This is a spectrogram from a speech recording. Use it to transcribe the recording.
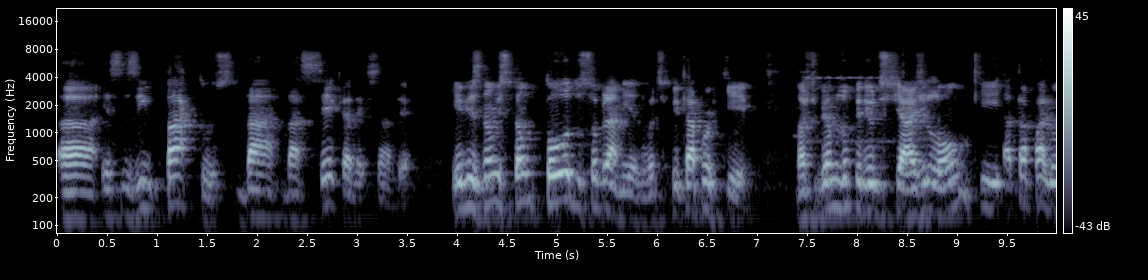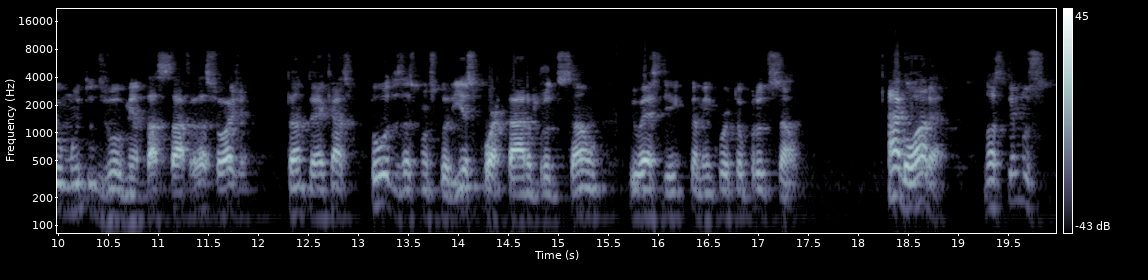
uh, esses impactos da, da seca, Alexander, eles não estão todos sobre a mesa. Vou te explicar por quê. Nós tivemos um período de estiagem longo que atrapalhou muito o desenvolvimento da safra da soja, tanto é que as, todas as consultorias cortaram produção e o SDI também cortou produção. Agora, nós temos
